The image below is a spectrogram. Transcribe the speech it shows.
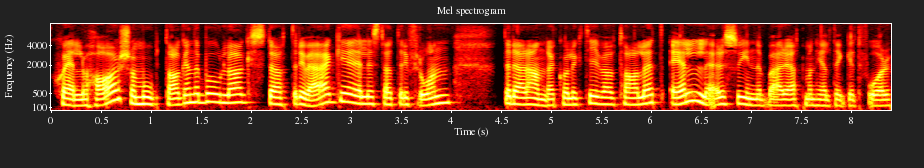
själv har som mottagande bolag stöter iväg eller stöter ifrån det där andra kollektivavtalet. Eller så innebär det att man helt enkelt får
